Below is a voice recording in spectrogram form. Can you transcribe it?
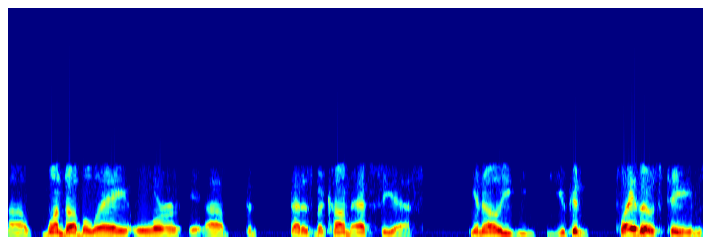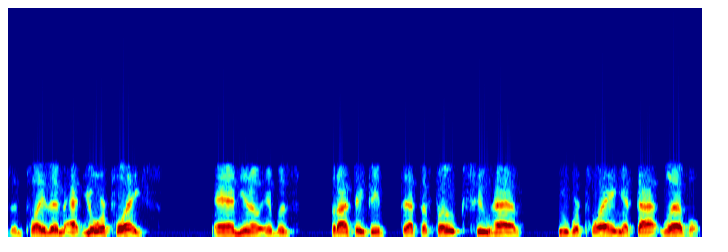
uh, one double A or uh, that has become FCS. You know, you, you could play those teams and play them at your place, and you know it was. But I think that, the folks who have who were playing at that level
